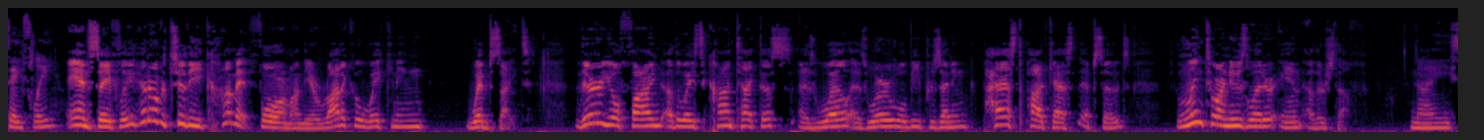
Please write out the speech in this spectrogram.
safely. and safely, head over to the comment form on the Erotic Awakening website. There you'll find other ways to contact us, as well as where we'll be presenting past podcast episodes, link to our newsletter, and other stuff. Nice.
